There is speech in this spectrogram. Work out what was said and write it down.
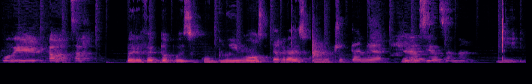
poder avanzar. Perfecto, pues concluimos. Te agradezco mucho, Tania. Gracias, Ana. Y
